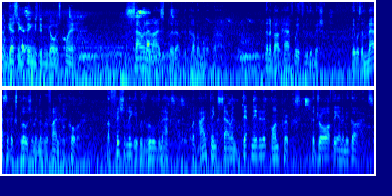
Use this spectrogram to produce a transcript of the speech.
I'm guessing things didn't go as planned. Saren and I split up to cover more ground. Then about halfway through the mission, there was a massive explosion in the refinery core. Officially, it was ruled an accident, but I think Saren detonated it on purpose to draw off the enemy guards.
